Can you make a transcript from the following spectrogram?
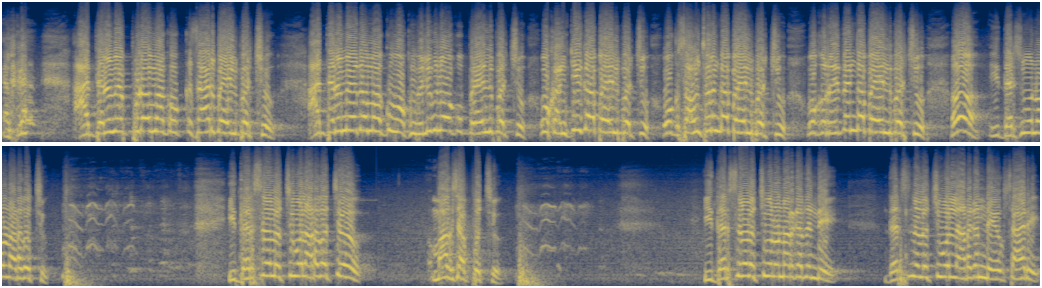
ఎలాగా? ఆ దినం ఎప్పుడో మాకు ఒక్కసారి బయలుపరచు. ఆ దినం ఏదో మాకు ఒక వెలుగులో ఒక బయలుపరచు. ఒక అంకిగా బయలుపరచు. ఒక సంవత్సరంగా బయలుపరచు. ఒక విధంగా బయలుపరచు. ఓ ఈ దర్శనంలో అడగచ్చు. ఈ దర్శనాలు వచ్చి వాళ్ళు అడగచ్చు. మాకు చెప్పొచ్చు. ఈ దర్శనాలు వచ్చి వాళ్ళు ఉన్నారు కదండి. దర్శనాలు వచ్చి వాళ్ళని అడగండి ఒకసారి.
